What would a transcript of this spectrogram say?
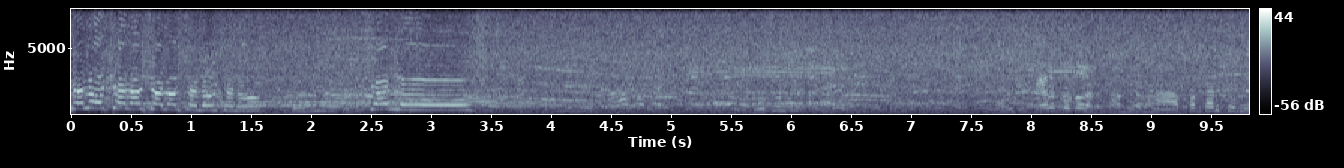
चलो चलो चलो चलो चलो. चलो. त्याला पकड. हा पकडते मी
